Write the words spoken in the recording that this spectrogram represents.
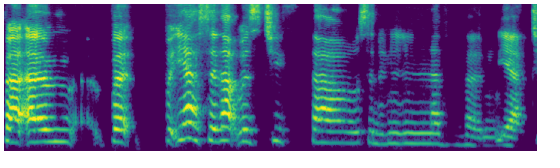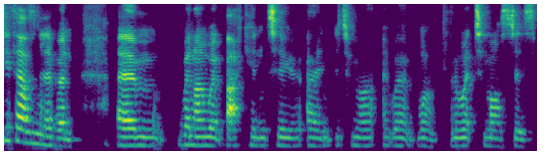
but um but but yeah so that was 2011 yeah 2011 um when I went back into uh, into my I went well when I went to masters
